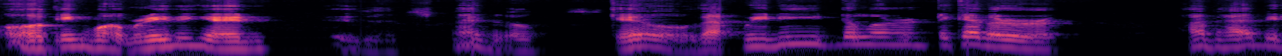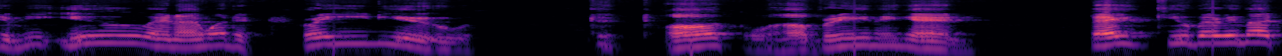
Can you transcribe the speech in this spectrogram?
Talking while breathing in is a special skill that we need to learn together. I'm happy to meet you and I want to train you to talk while breathing in. Thank you very much,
